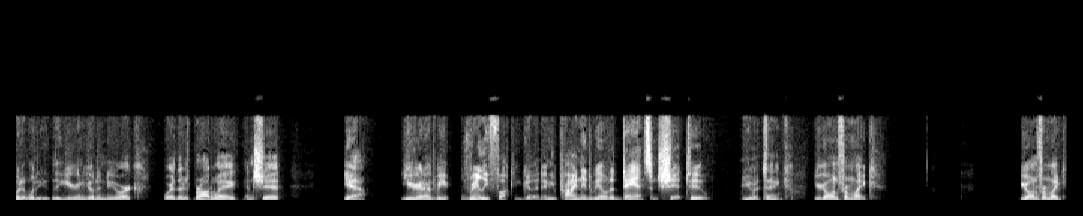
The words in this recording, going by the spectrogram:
what what you- you're to go to New York where there's Broadway and shit? Yeah. You're to have to be really fucking good and you probably need to be able to dance and shit too You would think. you're going from like you're going from like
